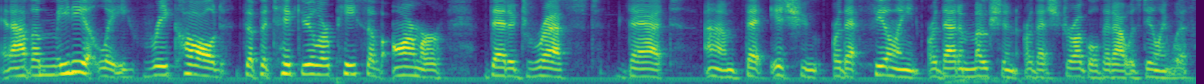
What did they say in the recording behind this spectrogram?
and I've immediately recalled the particular piece of armor that addressed that um, that issue or that feeling or that emotion or that struggle that I was dealing with.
